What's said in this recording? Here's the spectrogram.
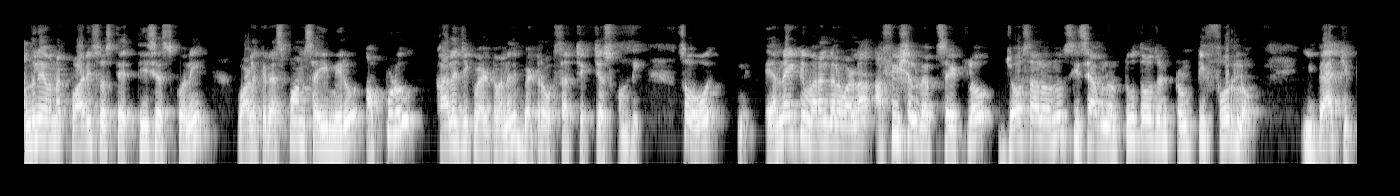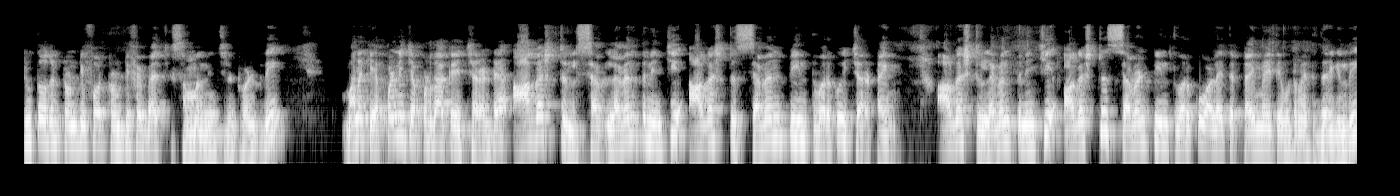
అందులో ఏమైనా క్వారీస్ వస్తే తీసేసుకొని వాళ్ళకి రెస్పాన్స్ అయ్యి మీరు అప్పుడు కాలేజీకి వెళ్ళటం అనేది బెటర్ ఒకసారి చెక్ చేసుకోండి. సో ఎన్ఐటి వరంగల్ వాళ్ళ అఫీషియల్ వెబ్సైట్లో జోసాలోను సీసాబ్లోను టూ థౌజండ్ ట్వంటీ ఫోర్లో ఈ batch two thousand twenty four twenty five బ్యాచ్కి సంబంధించినటువంటిది. మనకి ఎప్పటి నుంచి ఎప్పటిదాకా ఇచ్చారంటే ఆగస్ట్ లెవెన్త్ నుంచి ఆగస్ట్ సెవెంటీన్త్ వరకు ఇచ్చారు టైం. ఆగస్ట్ లెవెన్త్ నుంచి ఆగస్ట్ సెవెంటీన్త్ వరకు వాళ్ళైతే టైం అయితే ఇవ్వడం అయితే జరిగింది.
